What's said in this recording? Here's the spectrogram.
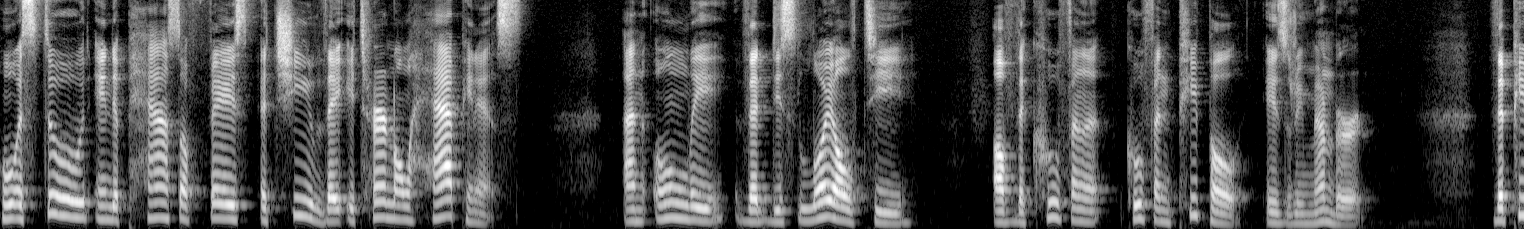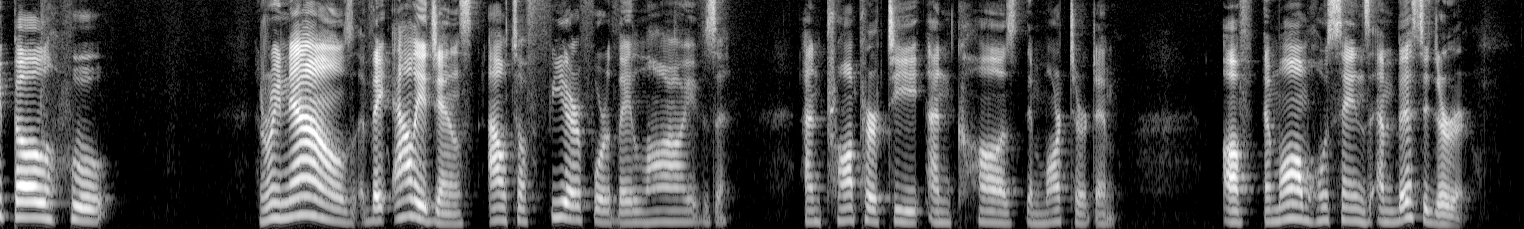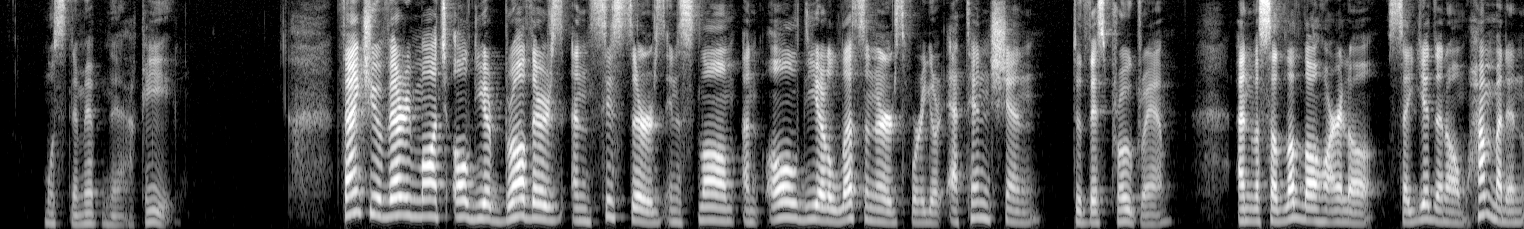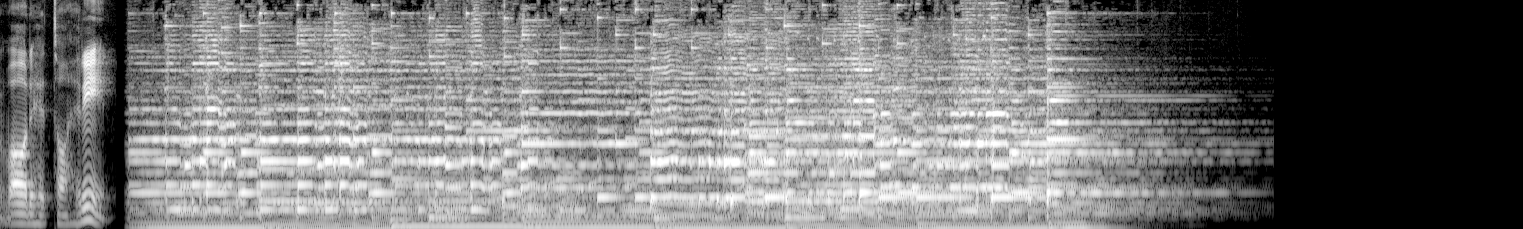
who stood in the path of faith achieved the eternal happiness and only the disloyalty of the Kufan, Kufan people is remembered. The people who renounce the allegiance out of fear for their lives and property and caused the martyrdom of Imam Hussein's ambassador, Muslim ibn Aqil. Thank you very much all dear brothers and sisters in Islam and all dear listeners for your attention to this program. And wa sallallahu ala sayyidina Muhammadin wa alihi tahirin.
